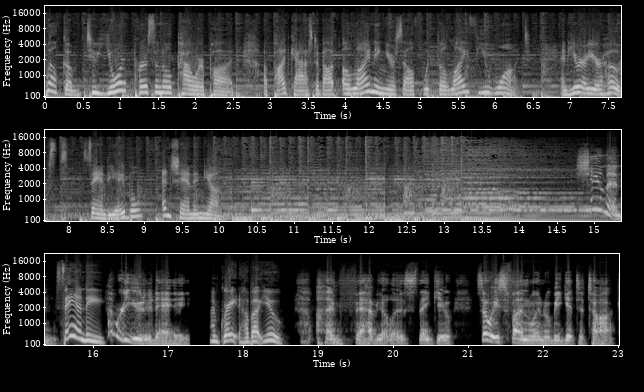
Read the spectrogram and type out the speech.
Welcome to Your Personal Power Pod, a podcast about aligning yourself with the life you want. And here are your hosts, Sandy Abel and Shannon Young. Shannon, Sandy, how are you today? I'm great. How about you? I'm fabulous. Thank you. It's always fun when we get to talk.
